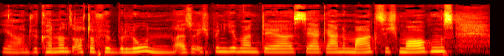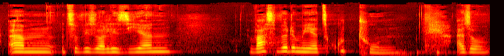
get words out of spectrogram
Ja, und wir können uns auch dafür belohnen. Also ich bin jemand, der sehr gerne mag, sich morgens ähm, zu visualisieren, was würde mir jetzt gut tun? Also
